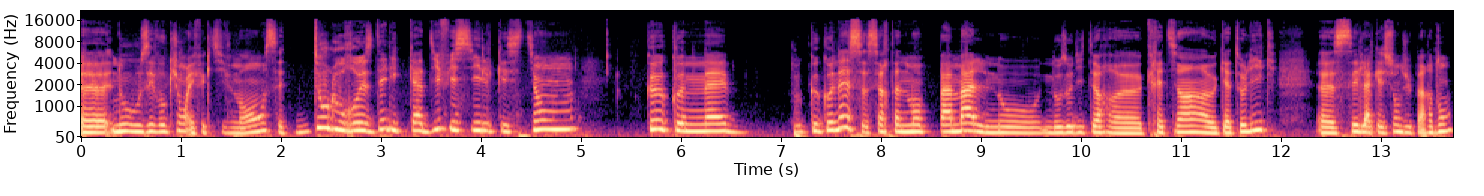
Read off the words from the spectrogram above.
Euh, nous évoquions effectivement cette douloureuse, délicate, difficile question que connaissent certainement pas mal nos auditeurs chrétiens catholiques, c'est la question du pardon.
